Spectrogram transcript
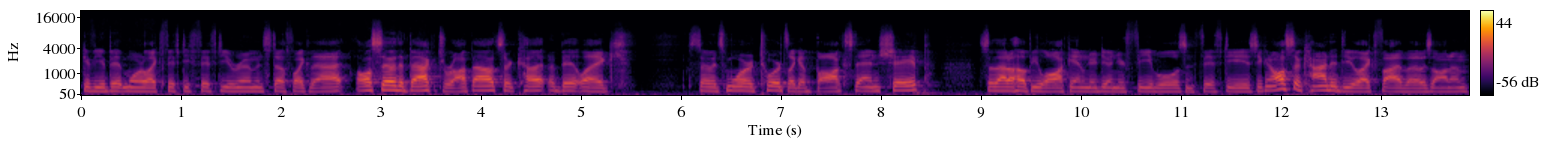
Give you a bit more like 50-50 room and stuff like that. Also, the back dropouts are cut a bit like So it's more towards like a boxed end shape. So that'll help you lock in when you're doing your feebles and 50s. You can also kind of do like 5 O's on them.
